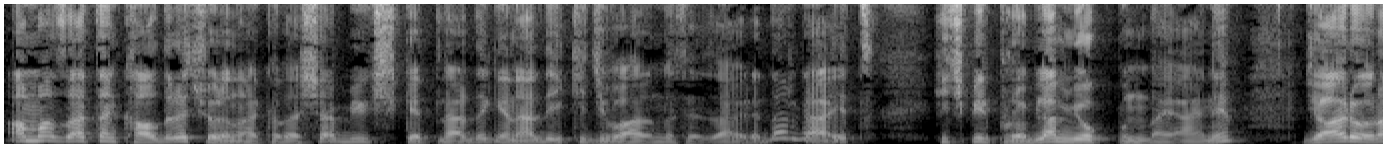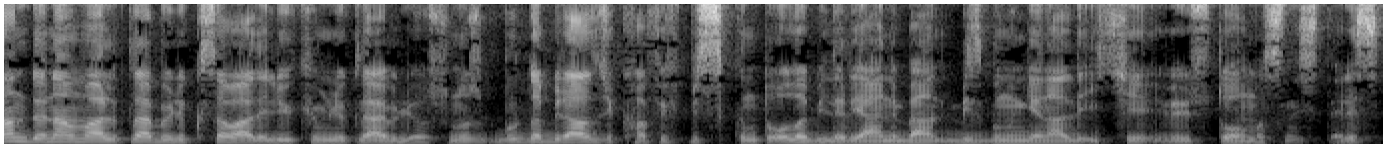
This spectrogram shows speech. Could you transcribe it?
Ama zaten kaldıraç oranı arkadaşlar büyük şirketlerde genelde 2 civarında tezahür eder. Gayet hiçbir problem yok bunda yani. Cari oran dönem varlıklar bölü kısa vadeli yükümlülükler biliyorsunuz. Burada birazcık hafif bir sıkıntı olabilir. Yani ben biz bunun genelde 2 ve üstü olmasını isteriz.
